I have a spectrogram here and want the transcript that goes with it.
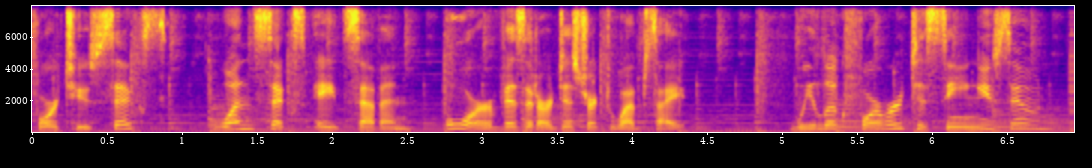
426 1687 or visit our district website. We look forward to seeing you soon.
